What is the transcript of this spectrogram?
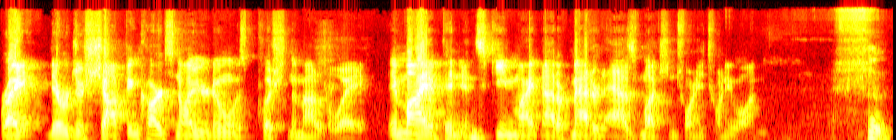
Right? They were just shopping carts, and all you're doing was pushing them out of the way. In my opinion, scheme might not have mattered as much in 2021.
